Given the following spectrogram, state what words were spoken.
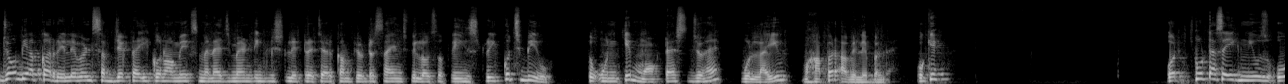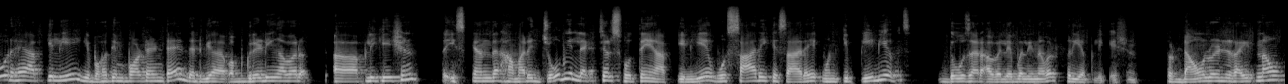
जो भी आपका रिलेवेंट सब्जेक्ट है economics management English literature computer science philosophy history कुछ भी हो तो उनके मॉक टेस्ट जो है, वो लाइव वहाँ पर अवेलेबल है ओके और छोटा सा एक न्यूज़ और है आपके लिए, ये बहुत इंपॉर्टेंट है that we are upgrading our application तो इसके अंदर हमारे जो भी लेक्चर्स होते हैं आपके लिए, वो सारे के सारे उनकी PDF those are available in our free application तो download right now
